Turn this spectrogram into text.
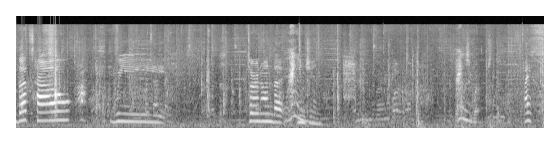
That's how we turn on the engine. Ay.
